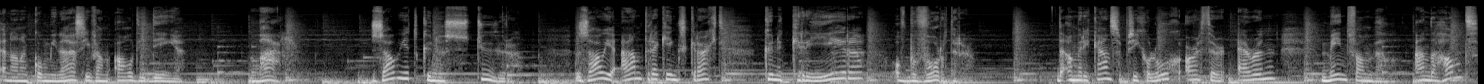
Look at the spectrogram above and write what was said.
en aan een combinatie van al die dingen. Maar zou je het kunnen sturen? Zou je aantrekkingskracht kunnen creëren of bevorderen? De Amerikaanse psycholoog Arthur Aaron meent van wel, aan de hand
